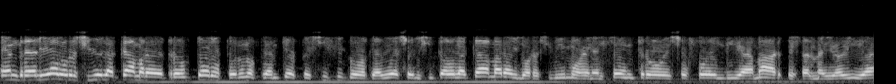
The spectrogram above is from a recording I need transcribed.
en realidad lo recibió la Cámara de Productores por unos planteos específicos que había solicitado la Cámara y lo recibimos en el centro, eso fue el día martes al mediodía.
